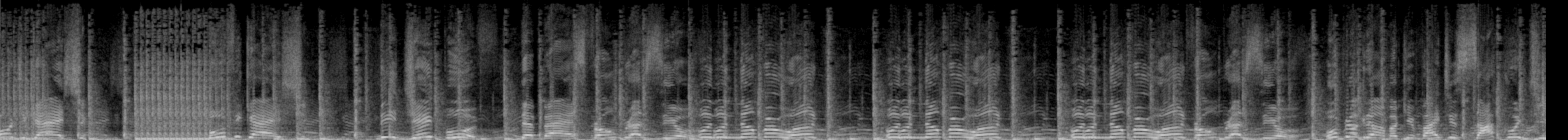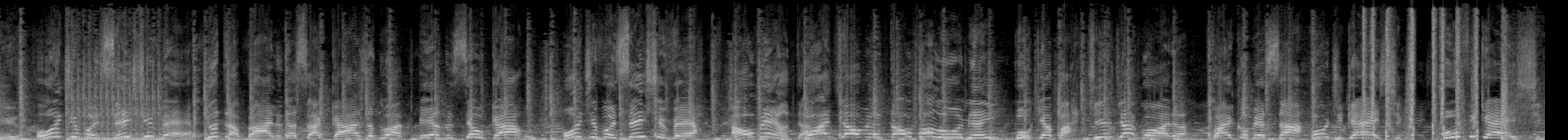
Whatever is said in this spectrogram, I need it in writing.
Podcast Puffcast DJ Puff The best from Brazil O, number one O, number one O number one from Brasil o programa que vai te sacudir onde você estiver. No trabalho, na sua casa, no AP, no seu carro, onde você estiver. Aumenta! Pode aumentar o volume, hein? Porque a partir de agora vai começar podcast PUFCast.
